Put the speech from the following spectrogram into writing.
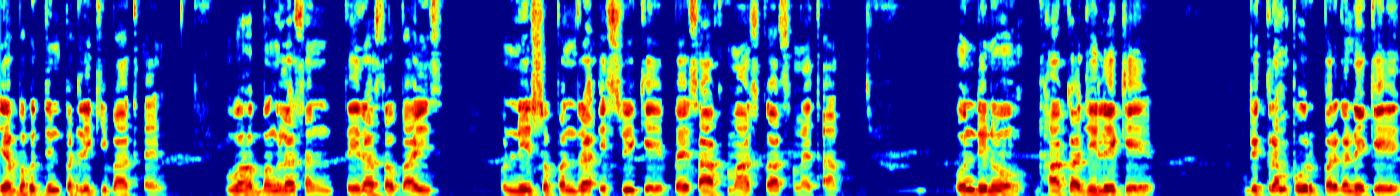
यह बहुत दिन पहले की बात है। वह बंगला सन तेरह सौ बाईस, उन्नीस सौ पंद्रह ईस्वी के बैसाख मास का समय था। उन दिनों ढाका ज़िले के विक्रमपुर परगने के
